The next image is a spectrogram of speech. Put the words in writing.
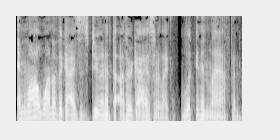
and while one of the guys is doing it, the other guys are like looking and laughing.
